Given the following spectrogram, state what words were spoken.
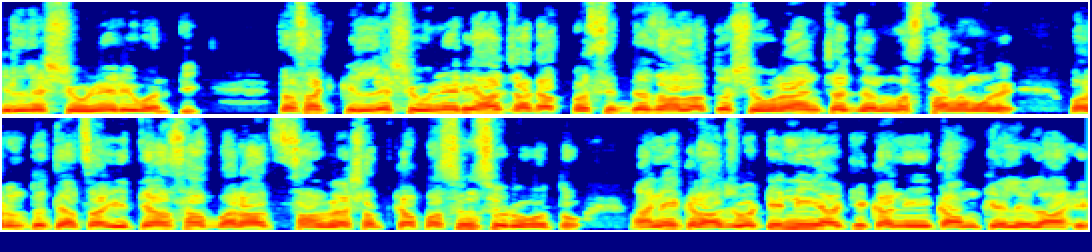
किल्ले शिवनेरीवरती. तसा किल्ले शिवनेरी हा जगात प्रसिद्ध झाला तो शिवरायांच्या जन्मस्थानामुळे. परंतु त्याचा इतिहास हा बराच सहाव्या शतकापासून सुरू होतो. अनेक राजवटींनी या ठिकाणी काम केलेलं आहे.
